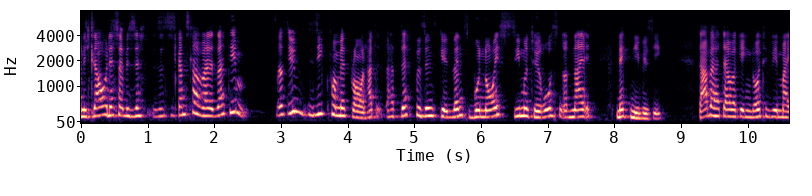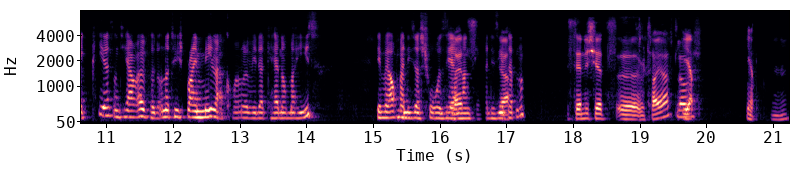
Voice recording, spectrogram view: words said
Und ich glaube, deshalb ist das, das ist ganz klar, weil seitdem, seitdem der Sieg von Matt Brown hat, hat Seth Brzezinski Lenz Bonois, Simon Terosen und Nye McNee besiegt. Dabei hat er aber gegen Leute wie Mike Pierce und Thierry Alfred und natürlich Brian Melakon, oder wie der Kerl nochmal hieß, den wir auch mal in dieser Show sehr lang kritisiert ja. hatten. Ist der nicht jetzt äh, retired, glaube ja. ich? Ja. Mhm.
